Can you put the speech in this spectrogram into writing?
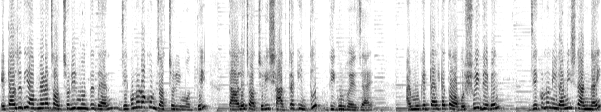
এটাও যদি আপনারা চচ্চড়ির মধ্যে দেন যে কোনো রকম চচ্চড়ির মধ্যেই, তাহলে চচ্চড়ির স্বাদটা কিন্তু দ্বিগুণ হয়ে যায়। আর মুগের ডালটা তো অবশ্যই দেবেন। যে কোনো নিরামিষ রান্নায়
